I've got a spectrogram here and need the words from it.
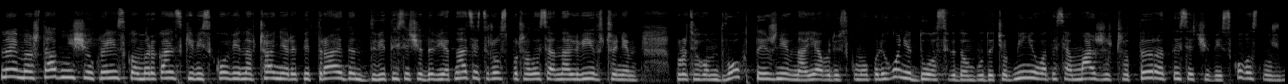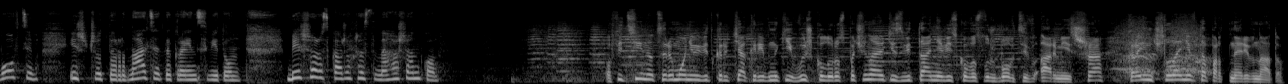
Наймасштабніші українсько-американські військові навчання Trident 2019 розпочалися на Львівщині. Протягом двох тижнів на Яворівському полігоні досвідом будуть обмінюватися майже 4 тисячі військовослужбовців із 14 країн світу. Більше розкаже Христина Гашенко. Офіційну церемонію відкриття керівників вишколу розпочинають із вітання військовослужбовців армії США, країн-членів та партнерів НАТО.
